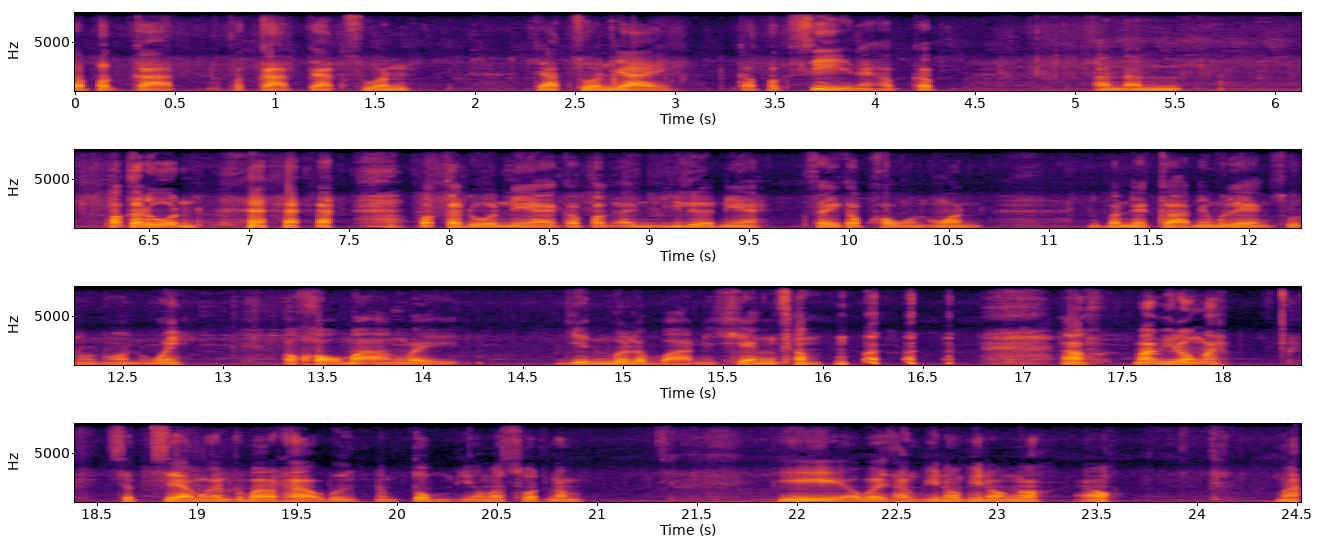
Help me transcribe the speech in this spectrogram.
กับผักกาดผักกาดจากสวน จากสวนใหญ่กับผักซี่นะครับกับอันอันผักกระโดนผักกระโดนเนี่ยกับผักอันอีเลือดเนี่ยใส่กับเขาวห่อนบรรยากาศในมือแรงสวนห่อนโอ้ยเอาเขามาอังไว้เย็นเบื่อละบาทนี่แข็งซ้ำเอามาพี่น้องมาแซ่บๆกันก็บ่าวเท้าบิ่งน้ำต้มพี่เอามาสดน้ำพี่เอาไว้ทั้งพี่น้องพี่น้องเนาะเอามา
